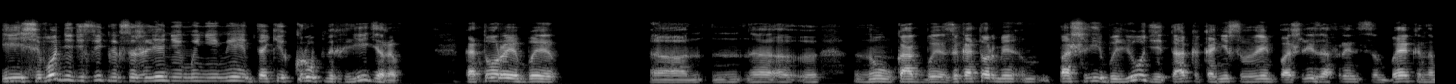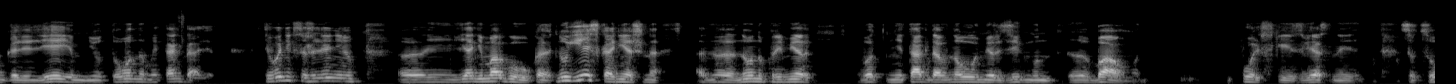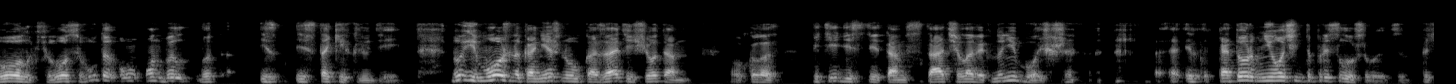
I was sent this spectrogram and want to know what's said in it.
И сегодня действительно, к сожалению, мы не имеем таких крупных лидеров, которые бы Э, э, ну, как бы, за которыми пошли бы люди, так как они в свое время пошли за Фрэнсисом Бэконом, Галилеем, Ньютоном и так далее. Сегодня, к сожалению, э, я не могу указать. Ну, есть, конечно, ну, например, вот не так давно умер Зигмунд Бауман, польский известный социолог, философ. Он, он был вот из, из таких людей. Ну и можно, конечно, указать еще там около 50, там, 100 человек, но не больше, которым не очень-то прислушиваются. В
